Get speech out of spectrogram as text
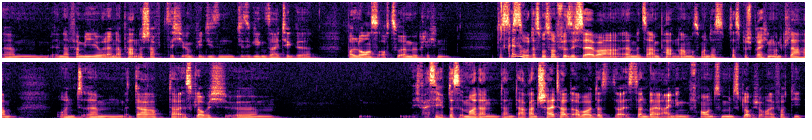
ähm, in einer Familie oder in einer Partnerschaft sich irgendwie diesen, diese gegenseitige Balance auch zu ermöglichen. Das genau. ist so, das muss man für sich selber äh, mit seinem Partner muss man das, das besprechen und klar haben. Und ähm, da, da ist, glaube ich, ähm, ich weiß nicht, ob das immer dann, dann daran scheitert, aber das, da ist dann bei einigen Frauen zumindest, glaube ich, auch einfach die,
